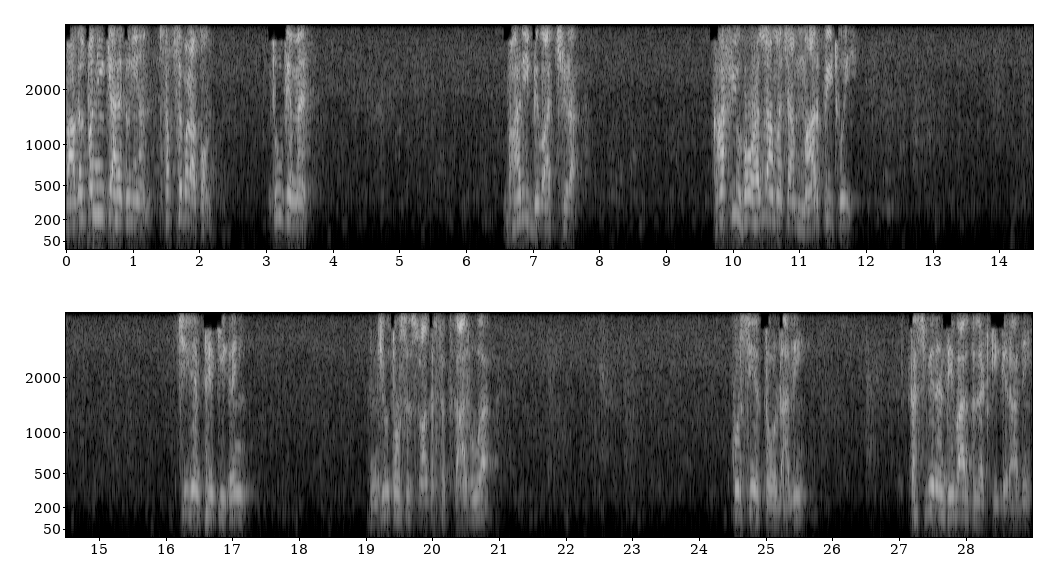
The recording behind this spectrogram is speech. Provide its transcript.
पागलपन ही क्या है दुनिया में? सबसे बड़ा कौन? तू के मैं। भारी विवाद छिड़ा। काफ़ी हो हल्ला मचा, मारपीट हुई। चीज़ें फेंकी गई। जूतों से स्वागत सत्कार हुआ। कुर्सियाँ तोड़ डाली। तस्वीरें दीवार पर लटकी गिरा दी।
